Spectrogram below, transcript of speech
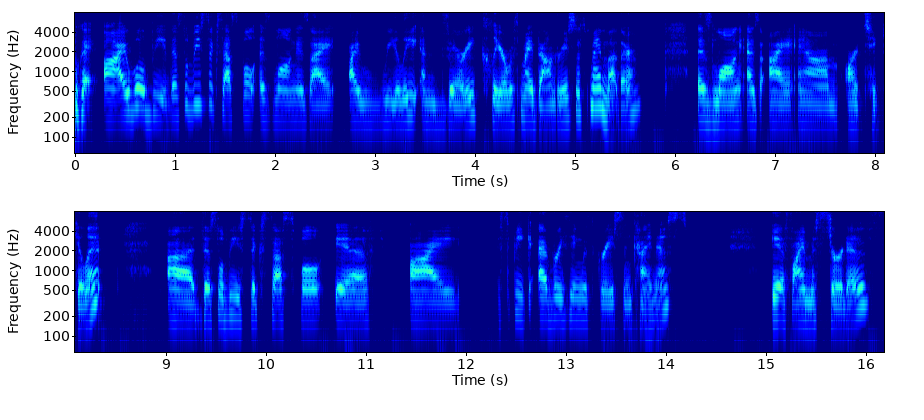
okay, I will be, this will be successful as long as I, I really am very clear with my boundaries with my mother, as long as I am articulate. Uh, this will be successful if I speak everything with grace and kindness, if I'm assertive,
